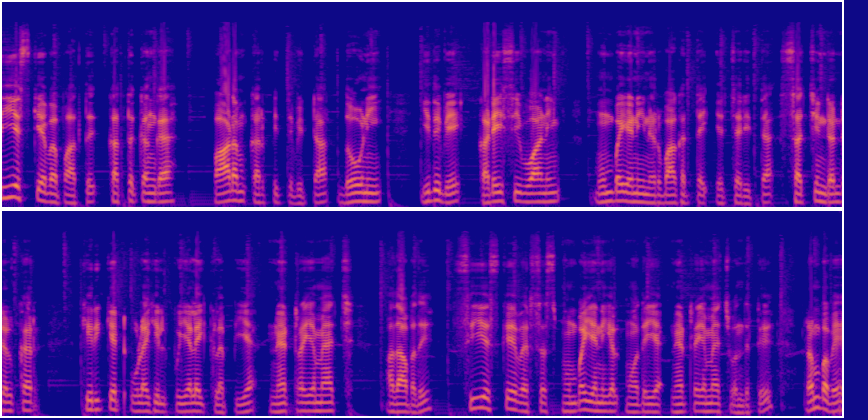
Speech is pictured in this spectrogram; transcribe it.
சிஎஸ்கேவை பார்த்து கற்றுக்கங்க பாடம் கற்பித்து விட்டார் தோனி. இதுவே கடைசி வார்னிங் மும்பை அணி நிர்வாகத்தை எச்சரித்த சச்சின் டெண்டுல்கர். கிரிக்கெட் உலகில் புயலை கிளப்பிய நேற்றைய மேட்ச் அதாவது சிஎஸ்கே வெர்சஸ் மும்பை அணிகள் மோதைய நேற்றைய மேட்ச் வந்துட்டு ரொம்பவே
